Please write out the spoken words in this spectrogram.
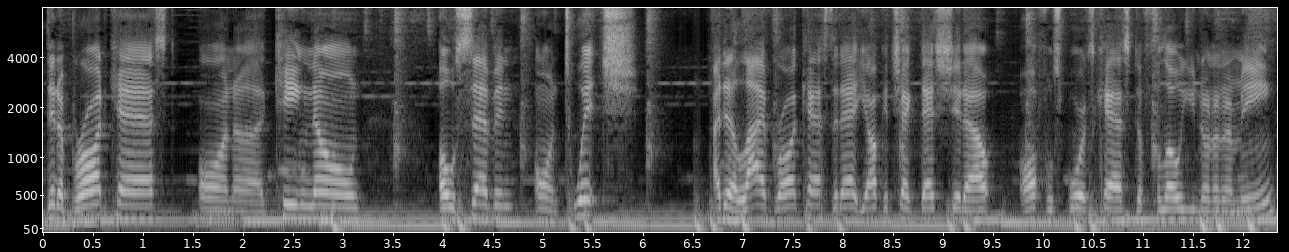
did a broadcast on uh, King Known 07 on Twitch. I did a live broadcast of that. Y'all can check that shit out. Awful Sportscast to flow, you know what I mean?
